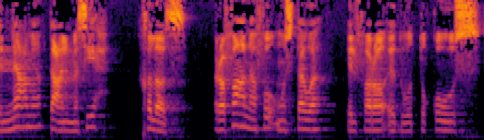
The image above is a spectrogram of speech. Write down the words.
النعمة بتاع المسيح خلاص رفعنا فوق مستوى الفرائض والطقوس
